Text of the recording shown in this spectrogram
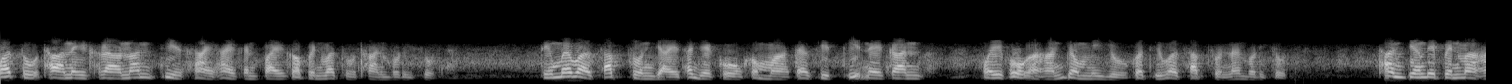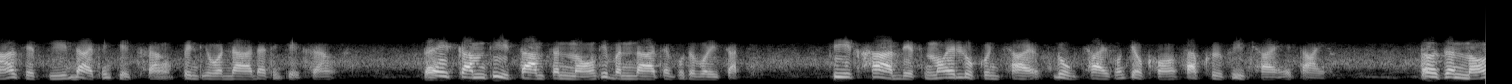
วัตถุทานในคราวนั้นที่ให้ให้กันไปก็เป็นวัตถุทานบริสุทธิ์ ถึงแม้ว่าทรัพย์ส่วนใหญ่ท่านจะโกงเข้ามา แต่สิทธิในการบริโภคอาหารย่อมมีอยู่ ก็ถือว่าทรัพย์ส่วนนั้นบริสุทธิ์ ท่านจึงได้เป็นมหาเศรษฐีได้ถึงเจ็ดครั้ง เป็นเทวดาได้ถึงเจ็ดครั้ง ได้กรรมที่ตามสนองที่บรรดาท่านพุทธบริษัท ที่ฆ่าเด็กน้อยลูกคนชาย ลูกชายของเจ้าของทรัพย์คือพี่ชายให้ตายต้องสนอง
